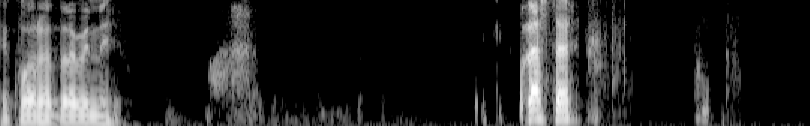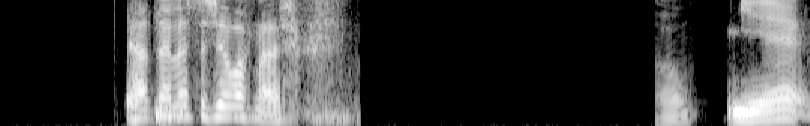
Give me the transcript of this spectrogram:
en hvað er heldur að vinni? Lester. Ég held að Lester séu að vakna þér. Já, Ég,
